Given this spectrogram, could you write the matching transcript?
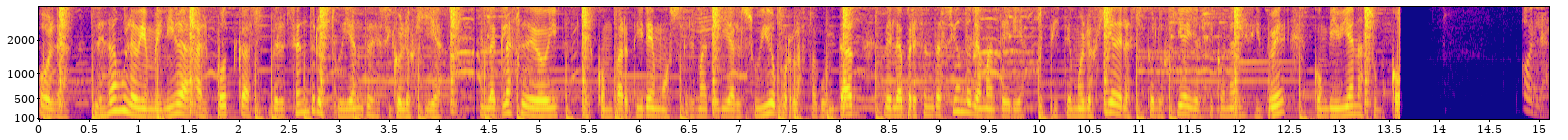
Hola, les damos la bienvenida al podcast del Centro de Estudiantes de Psicología. En la clase de hoy les compartiremos el material subido por la facultad de la presentación de la materia Epistemología de la Psicología y el Psicoanálisis B con Viviana Subco. Hola,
